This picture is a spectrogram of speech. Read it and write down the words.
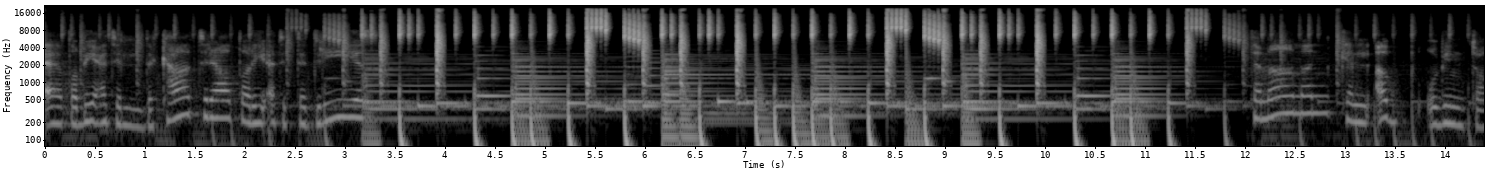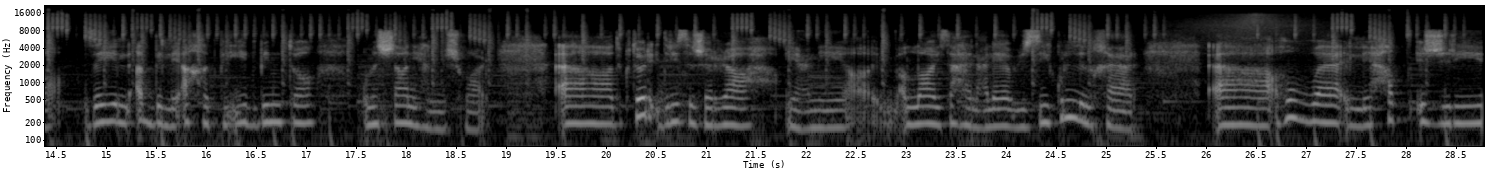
آه، طبيعة الدكاترة طريقة التدريس. تماما كالأب وبنته. زي الأب اللي أخذ بإيد بنته ومشاني هالمشوار. آه دكتور إدريس الجراح يعني الله يسهل عليه ويجزيه كل الخير. آه هو اللي حط إجري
